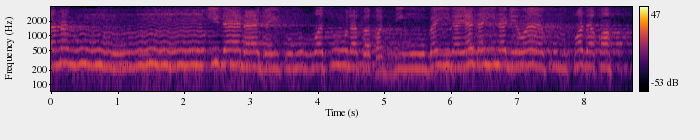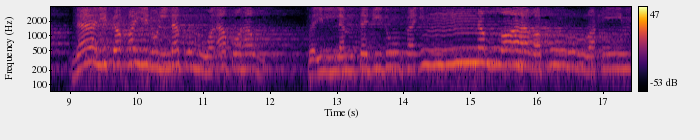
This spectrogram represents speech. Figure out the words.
آمنوا إذا ناجيتم الرسول فقدموا بين يدي نجواكم صدقة. ذلك خير لكم وأطهر. فإن لم تجدوا فإن الله غفور رحيم.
